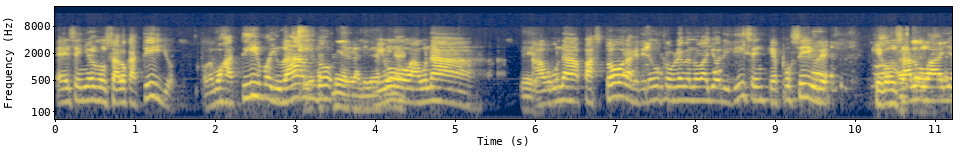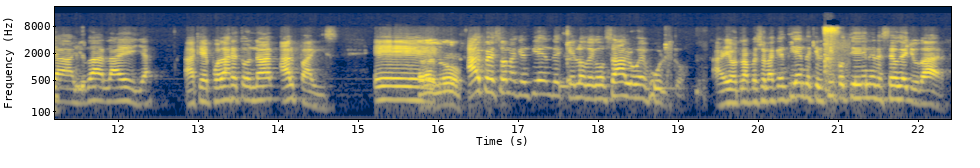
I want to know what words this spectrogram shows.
es el señor Gonzalo Castillo. Lo vemos activo, ayudando. Vivo a una, a una pastora que tiene un problema en Nueva York y dicen que es posible que Gonzalo vaya a ayudarla a ella a que pueda retornar al país. Eh, hay personas que entienden que lo de Gonzalo es bulto. Hay otras personas que entienden que el tipo tiene deseo de ayudar.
